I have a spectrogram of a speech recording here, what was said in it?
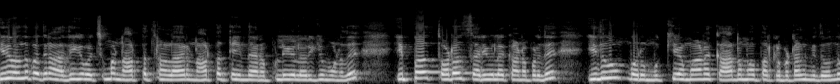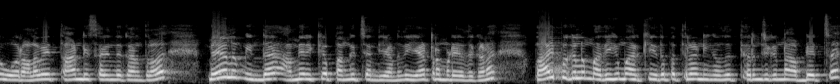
இது வந்து பார்த்திங்கன்னா அதிகபட்சமாக நாற்பத்தி நாலாயிரம் நாற்பத்தி ஐந்தாயிரம் புள்ளிகள் வரைக்கும் போனது. இப்போ தொடர் சரிவில் காணப்படுது. இதுவும் ஒரு முக்கியமான காரணமாக பார்க்கப்பட்டாலும் இது வந்து ஒரு அளவை தாண்டி சரிந்த காரணத்தினால மேலும் இந்த அமெரிக்க பங்குச் சந்தையானது ஏற்றமடைகிறதுக்கான வாய்ப்புகளும் அதிகமாக இருக்குது இதை பற்றிலாம் நீங்கள் வந்து தெரிஞ்சுக்கணும் அப்டேட்ஸை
